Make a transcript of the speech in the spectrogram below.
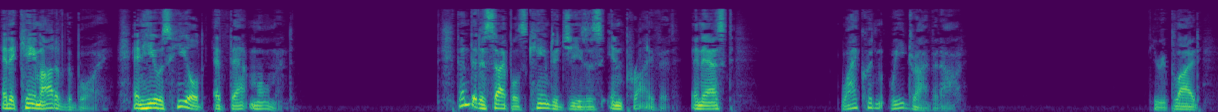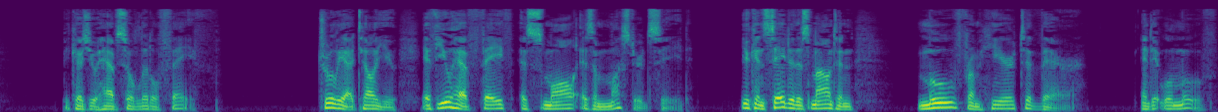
and it came out of the boy and he was healed at that moment. Then the disciples came to jesus in private and asked why couldn't we drive it out? He replied because you have so little faith. Truly i tell you if you have faith as small as a mustard seed you can say to this mountain move from here to there and it will move.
